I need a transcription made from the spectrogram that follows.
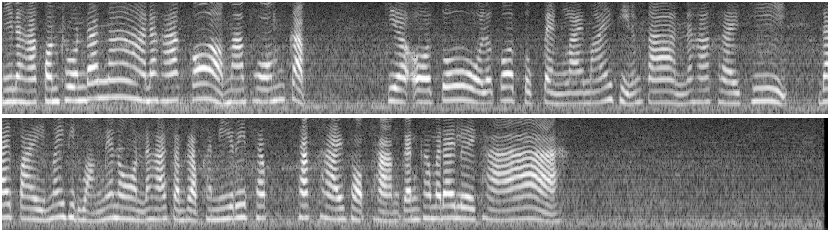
นี่นะคะ คอนโทรลด้านหน้านะคะ ก็มาพร้อมกับเกียร์ออโต้แล้วก็ตกแต่งลายไม้สีน้ำตาลนะคะ ใครที่ได้ไปไม่ผิดหวังแน่นอนนะคะสำหรับคันนี้รีบทัก ทักทายสอบถามกันเข้ามาได้เลยค่ะ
